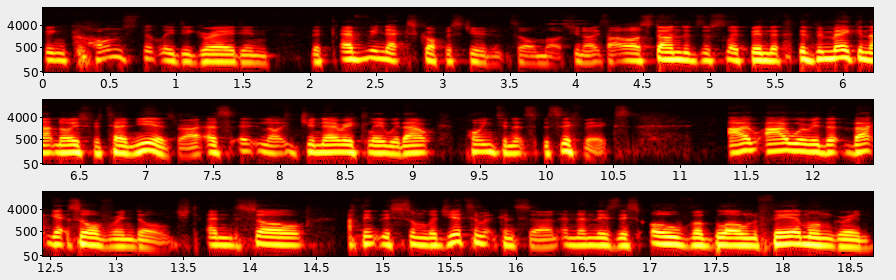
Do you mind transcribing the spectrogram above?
been constantly degrading the, every next crop of students almost. You know it's like oh standards are slipping they've been making that noise for 10 years right? As you know generically without pointing at specifics. I i worry that that gets overindulged. And so i think there's some legitimate concern and then there's this overblown fear mongering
